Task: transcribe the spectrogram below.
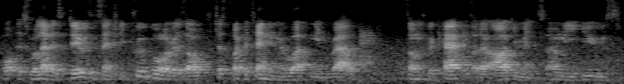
what this will let us do is essentially prove all our results just by pretending we're working in REL, as long as we're careful that our arguments only use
